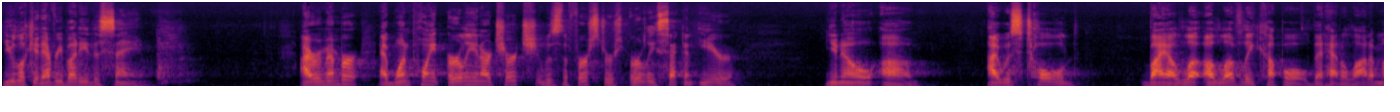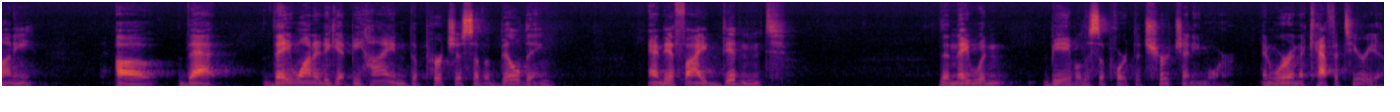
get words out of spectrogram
You look at everybody the same. I remember at one point early in our church, it was the first or early second year, you know, uh, I was told by a, lo- a, lovely couple that had a lot of money uh, that they wanted to get behind the purchase of a building, and if I didn't, then they wouldn't be able to support the church anymore. And we're in a cafeteria.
